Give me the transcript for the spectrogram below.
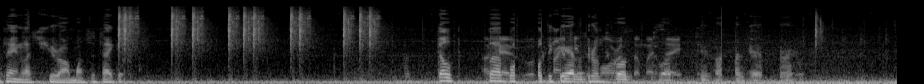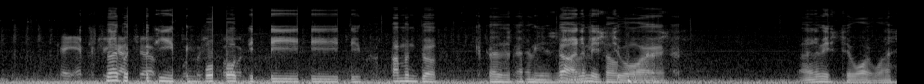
14 unless Huron wants to take it. Delta, Okay, what, we'll what the try and heck? get some more somewhere safe. Okay, infantry Sniper catch up. team, We're pushing board forward. the, the common gun. Guys, enemies. No, on the enemies to our... southwest. Enemies to our west.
